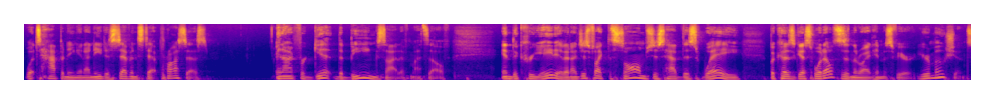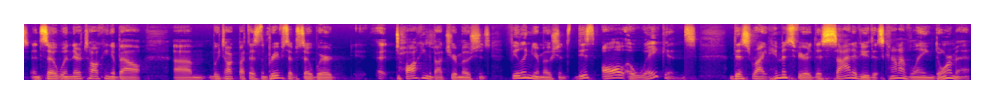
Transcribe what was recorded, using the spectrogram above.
what's happening, and I need a seven step process. And I forget the being side of myself and the creative. And I just feel like the Psalms just have this way because guess what else is in the right hemisphere? Your emotions. And so when they're talking about, um, we talked about this in the previous episode where uh, talking about your emotions, feeling your emotions, this all awakens this right hemisphere, this side of you that's kind of laying dormant.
